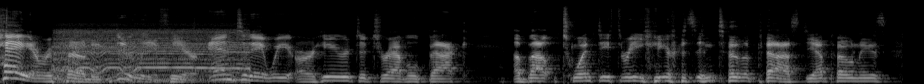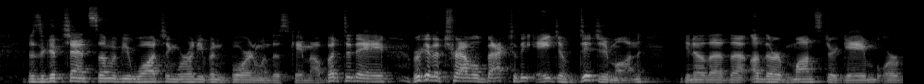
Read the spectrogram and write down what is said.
Hey everybody, Newleaf here, and today we are here to travel back about 23 years into the past. Yeah, ponies. There's a good chance some of you watching weren't even born when this came out. But today, we're gonna travel back to the age of Digimon. You know, the, the other monster game or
